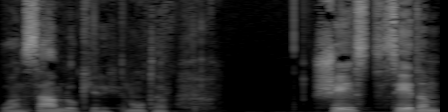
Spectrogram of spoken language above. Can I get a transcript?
v ansamblu, kjer jih je noter šest, sedem,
